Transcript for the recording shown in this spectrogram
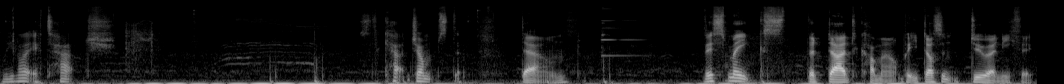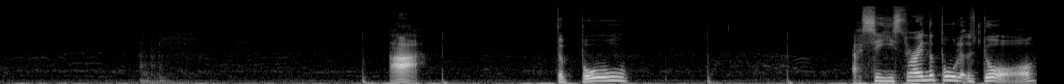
Can we, like, attach... So the cat jumps d- down. This makes the dad come out, but he doesn't do anything. Ah. The ball I see he's throwing the ball at the door,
